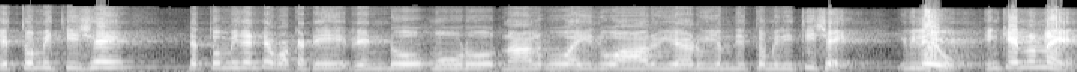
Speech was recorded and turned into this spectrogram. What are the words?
ఏ తొమ్మిది తీసేయి. అంటే తొమ్మిది అంటే ఒకటి రెండు మూడు నాలుగు ఐదు ఆరు ఏడు ఎనిమిది తొమ్మిది తీసేయి. ఇవి లేవు. ఇంకెన్ని ఉన్నాయి?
